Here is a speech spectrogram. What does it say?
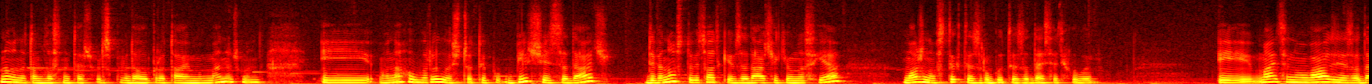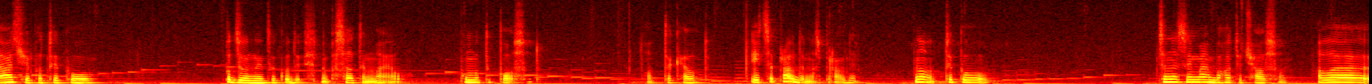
ну вона там власне теж розповідала про тайм-менеджмент. І вона говорила, що типу більшість задач, 90% задач, які у нас є, можна встигти зробити за 10 хвилин. І мається на увазі задачі по типу подзвонити кудись, написати мейл, помити посуд. От таке от. І це правда насправді. Ну, типу, це не займає багато часу. Але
